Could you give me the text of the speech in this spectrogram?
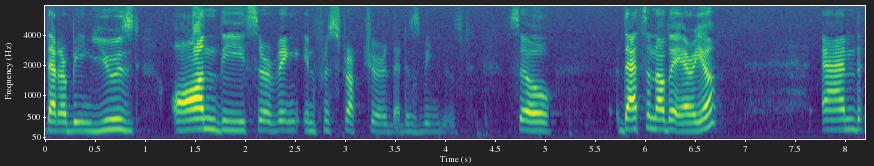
that are being used on the serving infrastructure that is being used. So that's another area. And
